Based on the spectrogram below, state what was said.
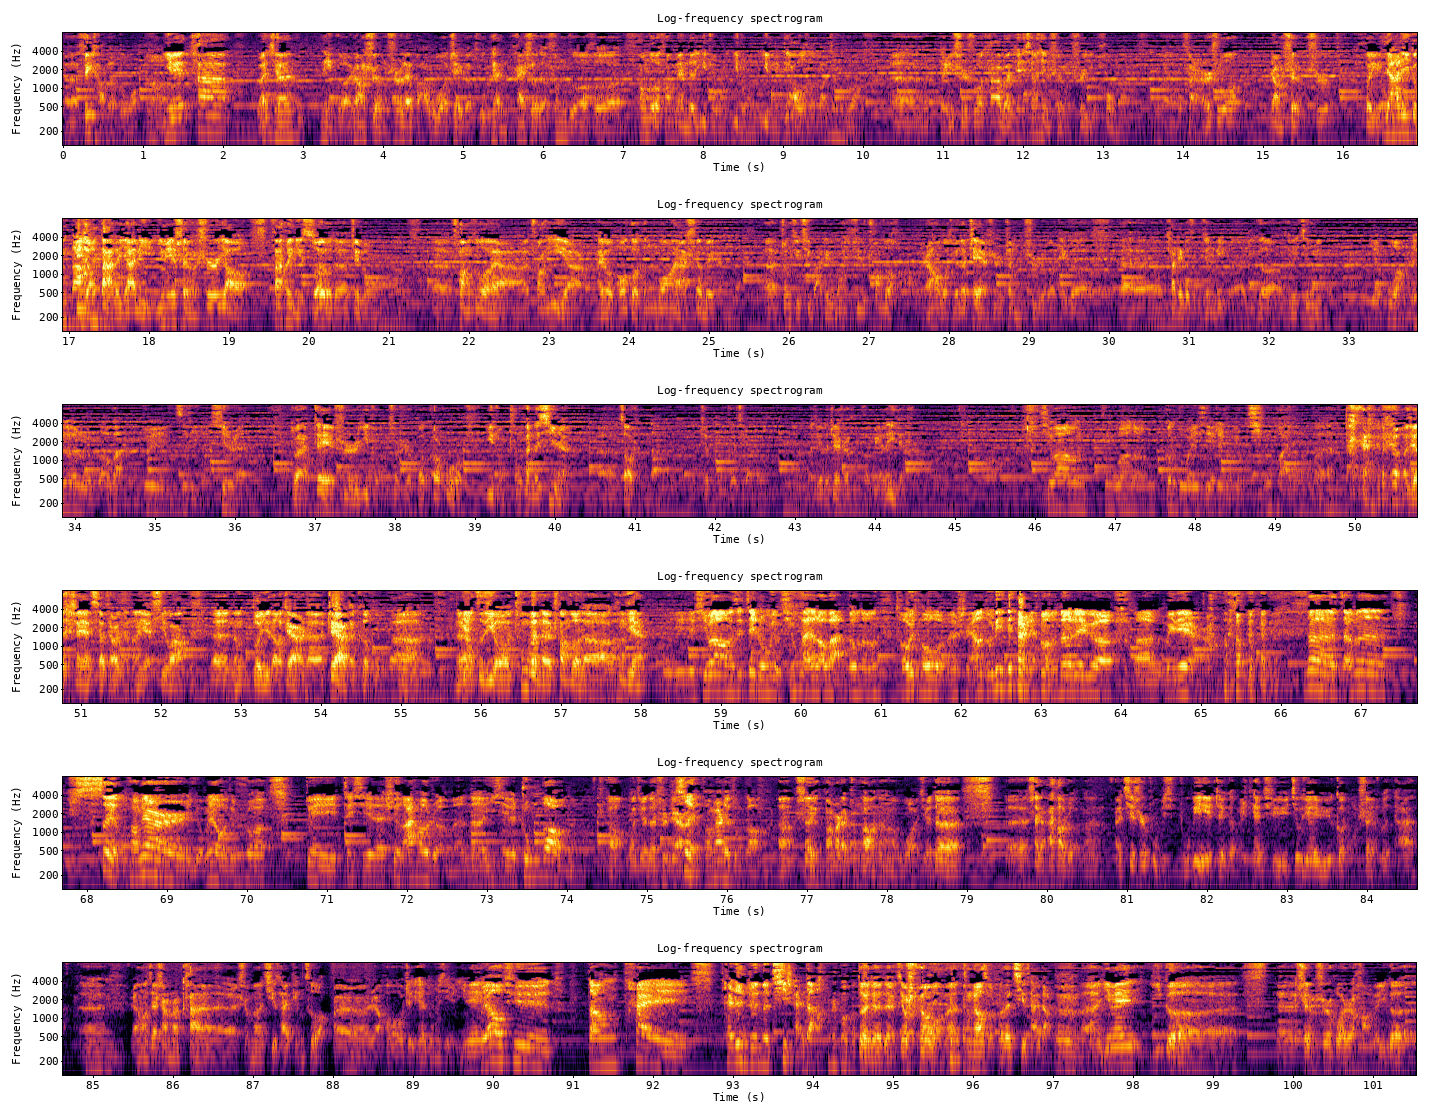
呃，非常的多，因为他完全那个让摄影师来把握这个图片拍摄的风格和创作方面的一种一种一种调子吧，就是说，呃，等于是说他完全相信摄影师以后呢。呃反而说，让摄影师会有压力更大，比较大的压力，因为摄影师要发挥你所有的这种呃创作呀、创意呀，还有包括灯光呀、设备什么的，呃，争取去把这个东西去创作好。然后我觉得这也是正是我这个呃他这个总经理的一个特别精明的地方，也不枉这个老板对自己的信任。对，这也是一种就是和客户一种充分的信任呃造成的这么一个结果。我觉得这是很特别的一件事。希望中国能更多一些这种有情怀的老板。对，我觉得剩下小乔可能也希望，呃，能多遇到这样的这样的客户啊，能让自己有充分的创作的空间。也也希望这这种有情怀的老板都能投一投我们沈阳独立电影联盟的这个呃微电影。那咱们摄影方面有没有就是说？对这些摄影爱好者们的一些忠告呢？啊，我觉得是这样。摄影方面的忠告啊，摄影方面的忠告呢，我觉得，呃，摄影爱好者呢，呃，其实不必不必这个每天去纠结于各种摄影论坛，呃，然后在上面看什么器材评测，呃，然后这些东西，因为不要去当太太认真的器材党，是吗？对对对，就是说我们通常所说的器材党，嗯，呃，因为一个。呃，摄影师或者是好的一个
